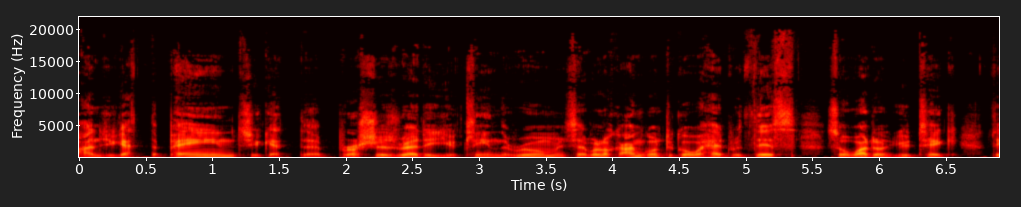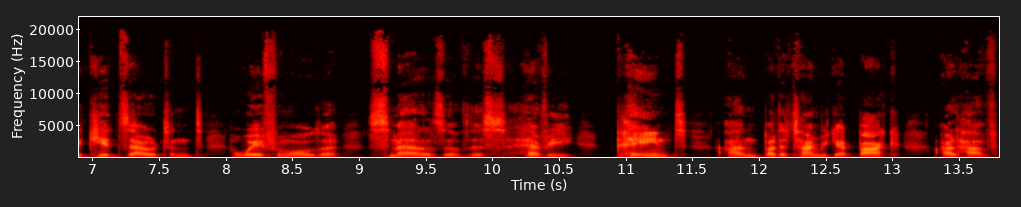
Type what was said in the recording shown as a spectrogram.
and you get the paint, you get the brushes ready, you clean the room and say, Well look, I'm going to go ahead with this, so why don't you take the kids out and away from all the smells of this heavy paint and by the time you get back I'll have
